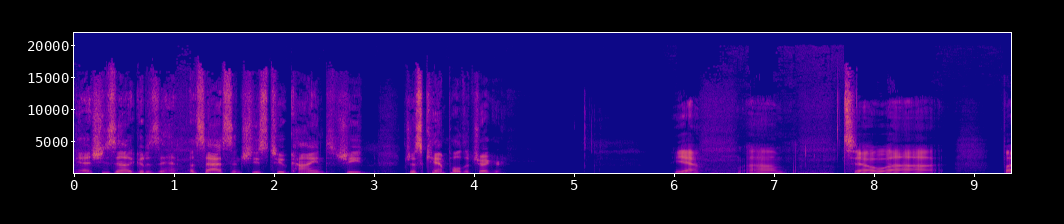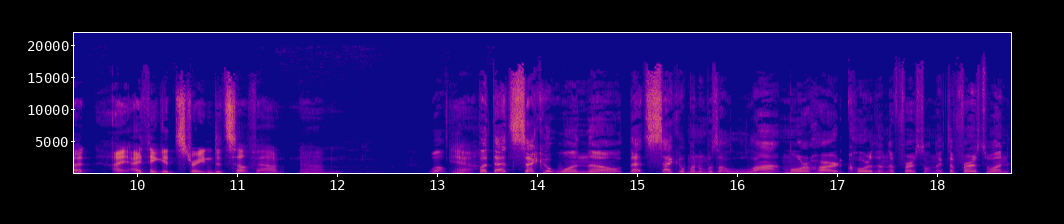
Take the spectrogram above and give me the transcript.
Yeah, she's not a good assassin. She's too kind. She just can't pull the trigger. Yeah. Um, so, uh, but I, I think it straightened itself out. Um, Well, Yeah. But that second one though, that second one was a lot more hardcore than the first one. Like the first one,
